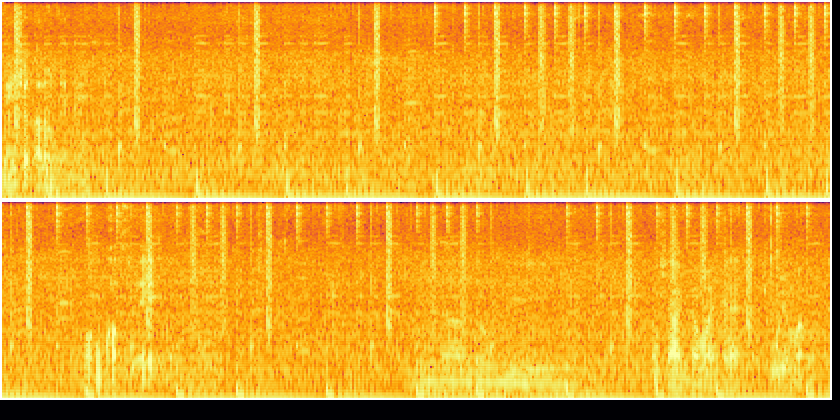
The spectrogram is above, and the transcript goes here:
မဲချက်တာလုံးပြန်မယ် မရှာဒီကမှထဲလိုက်ချိုးရမှာပေါ့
